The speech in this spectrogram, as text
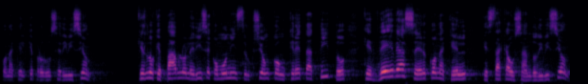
con aquel que produce división? ¿Qué es lo que Pablo le dice como una instrucción concreta a Tito que debe hacer con aquel que está causando división?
